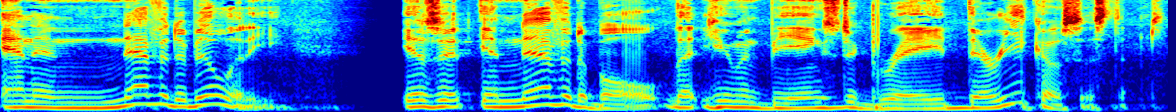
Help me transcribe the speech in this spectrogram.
an inevitability? Is it inevitable that human beings degrade their ecosystems?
